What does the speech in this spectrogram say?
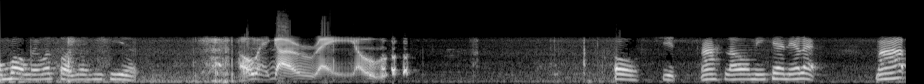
ผมบอกเลยว่าต่อยอดที่เที่ยโอ้ my god เรวโอ้ชิดอะเรามีแค่นี้แหละ มาครับ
